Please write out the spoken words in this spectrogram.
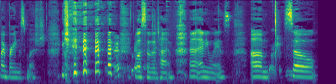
My brain is mush most of the time. Uh, anyways, um, Gotcha. so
